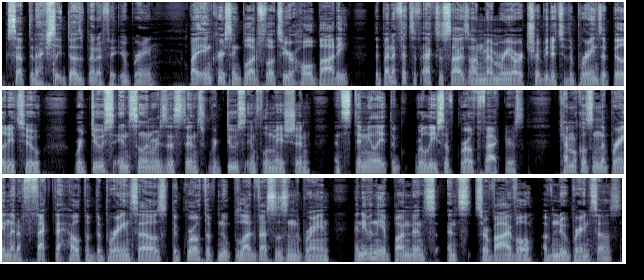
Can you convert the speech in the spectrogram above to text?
except it actually does benefit your brain. By increasing blood flow to your whole body, the benefits of exercise on memory are attributed to the brain's ability to reduce insulin resistance, reduce inflammation, and stimulate the release of growth factors, chemicals in the brain that affect the health of the brain cells, the growth of new blood vessels in the brain, and even the abundance and survival of new brain cells.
